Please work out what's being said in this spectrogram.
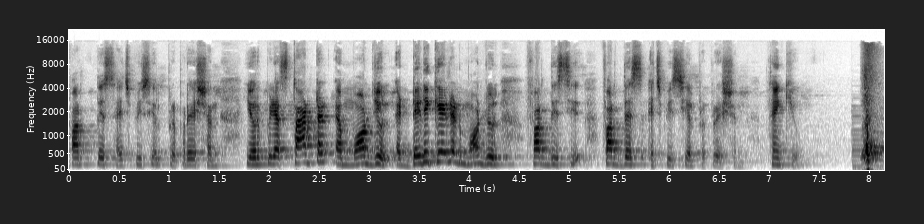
for this hpcl preparation. YourPedia started a module a dedicated module for this for this hpcl preparation. Thank you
